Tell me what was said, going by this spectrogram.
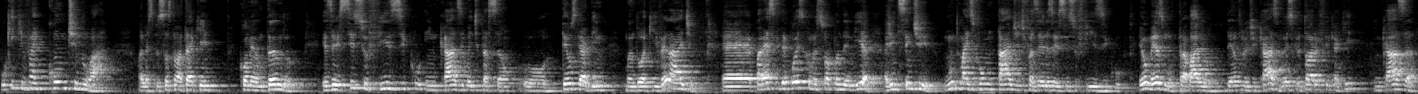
o que, que vai continuar. Olha, as pessoas estão até aqui comentando exercício físico em casa e meditação. O Teus Garbim mandou aqui, verdade. É, parece que depois que começou a pandemia, a gente sente muito mais vontade de fazer exercício físico. Eu mesmo trabalho dentro de casa, meu escritório fica aqui em casa.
